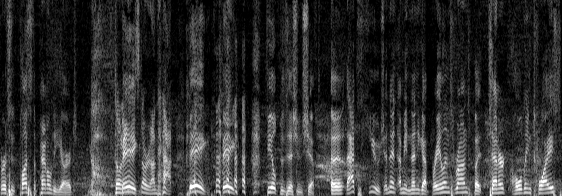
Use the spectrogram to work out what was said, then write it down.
versus plus the penalty yards. Don't even get started on that. Big, big field position shift. Uh, that's huge. And then, I mean, then you got Braelon's runs, but center holding twice.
